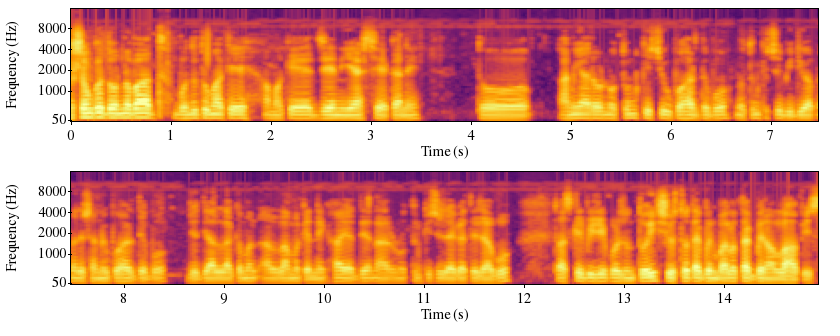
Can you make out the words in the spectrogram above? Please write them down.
অসংখ্য ধন্যবাদ বন্ধু তোমাকে, আমাকে যে নিয়ে আসছে এখানে। তো আমি আরও নতুন কিছু উপহার দেব, নতুন কিছু ভিডিও আপনাদের সামনে উপহার দেব। যদি আল্লাহ কেমন আল্লাহ আমাকে হায়াত দেন আরও নতুন কিছু জায়গাতে যাব। তো আজকের ভিডিও পর্যন্তই। সুস্থ থাকবেন, ভালো থাকবেন। আল্লাহ হাফিজ।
